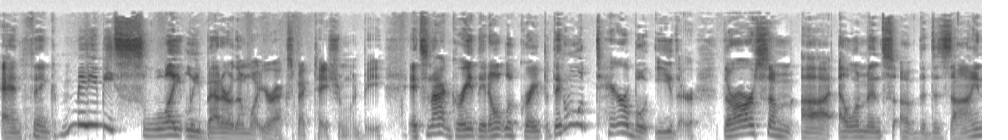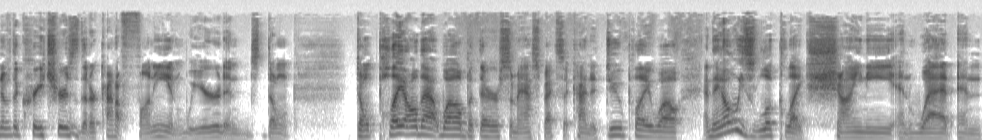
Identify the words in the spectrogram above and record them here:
and think maybe slightly better than what your expectation would be. It's not great. They don't look great, but they don't look terrible either. There are some uh, elements of the design of the creatures that are kind of funny and weird and don't don't play all that well, but there are some aspects that kind of do play well, and they always look like shiny and wet and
